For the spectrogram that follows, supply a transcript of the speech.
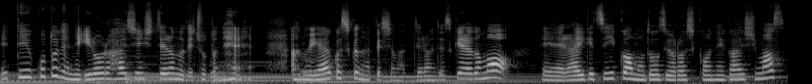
えっていうことでねいろいろ配信してるのでちょっとね あのややこしくなってしまってるんですけれども、えー、来月以降もどうぞよろしくお願いします。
